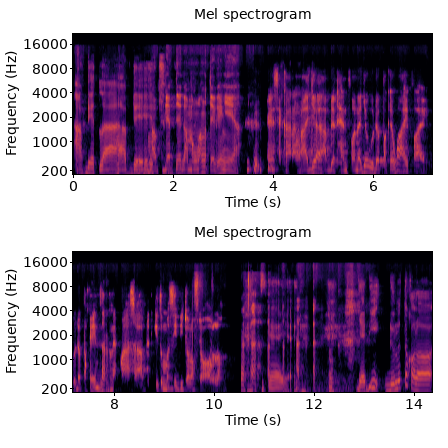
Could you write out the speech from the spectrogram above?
update lah, update. Update-nya gampang banget ya kayaknya ya. Eh sekarang aja update handphone aja udah pakai wifi, udah pakai internet. Masa update gitu mesti dicolok-colok. Ya, ya. Jadi dulu tuh kalau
